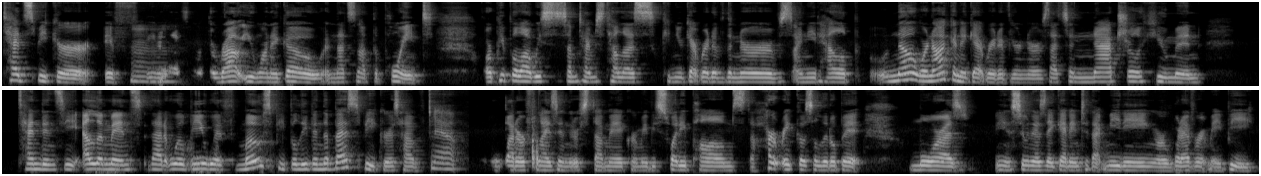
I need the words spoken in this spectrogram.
ted speaker if mm-hmm. you know mm-hmm. that's not the route you want to go and that's not the point or people always sometimes tell us, Can you get rid of the nerves? I need help. No, we're not going to get rid of your nerves. That's a natural human tendency, element that will be with most people, even the best speakers have yeah. butterflies in their stomach or maybe sweaty palms. The heart rate goes a little bit more as you know, as soon as they get into that meeting or whatever it may be.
